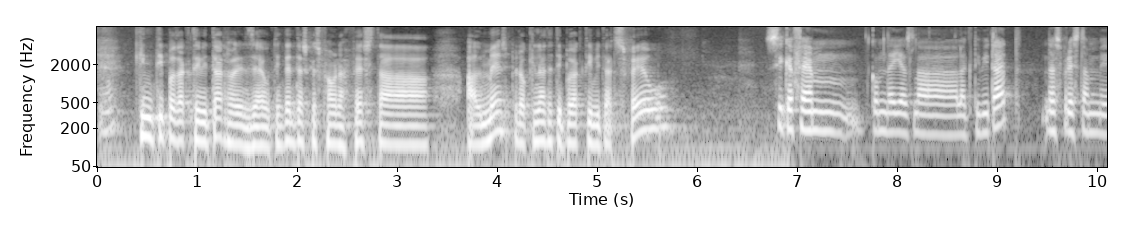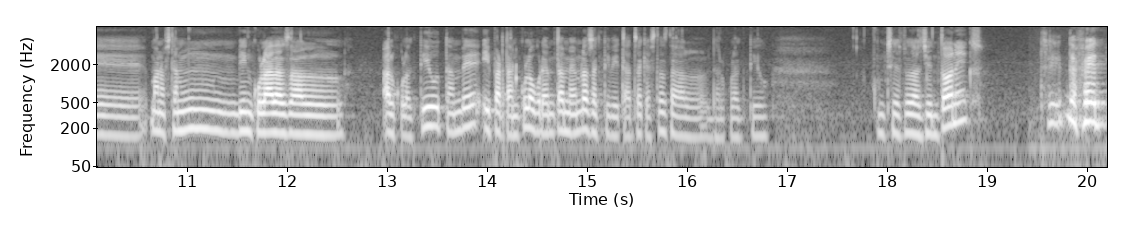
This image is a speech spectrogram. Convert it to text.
No? Quin tipus d'activitats realitzeu? Tinc entès que es fa una festa al mes, però quin altre tipus d'activitats feu? Sí que fem, com deies, l'activitat. La, Després també bueno, estem vinculades al, al col·lectiu també i per tant col·laborem també amb les activitats aquestes del, del col·lectiu. Com si dels gintònics. Sí, de fet,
